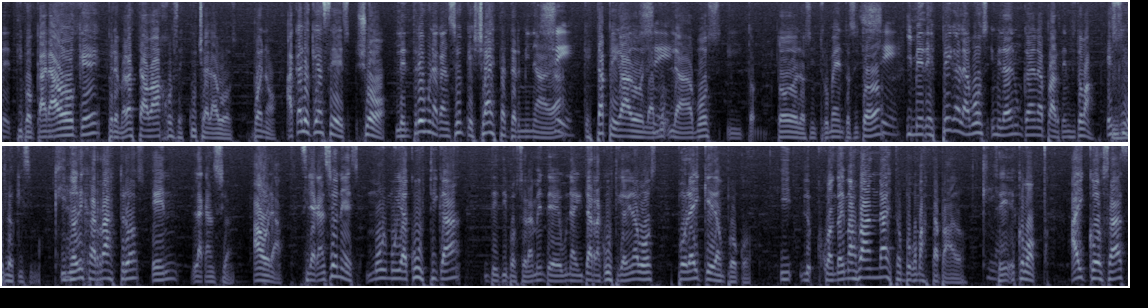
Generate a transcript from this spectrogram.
de tipo karaoke, pero en verdad está abajo, se escucha la voz. Bueno, acá lo que hace es, yo le entrego una canción que ya está terminada, Sí. que está pegado la, Sí. la voz y to- todos los instrumentos y todo, Sí. y me despega la voz y me la da en un cadena aparte. Y me dice, toma, eso sí es loquísimo. Y no deja rastros en la canción. Ahora, si la canción es muy, muy acústica, de tipo solamente una guitarra acústica y una voz, por ahí queda un poco. Y lo- cuando hay más banda, está un poco más tapado. Claro. ¿sí? Es como, hay cosas,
